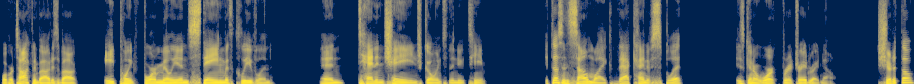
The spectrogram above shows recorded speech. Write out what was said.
What we're talking about is about 8.4 million staying with Cleveland and 10 and change going to the new team. It doesn't sound like that kind of split is going to work for a trade right now. Should it though?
